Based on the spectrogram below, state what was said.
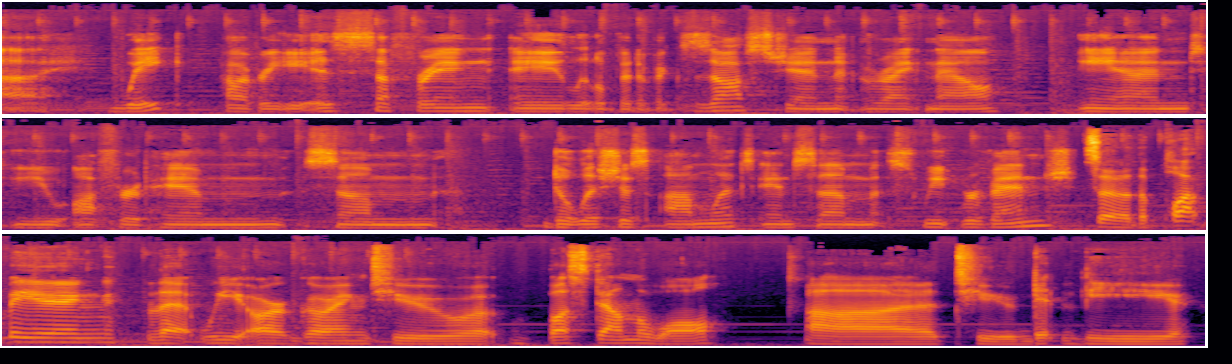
uh, wake. However, he is suffering a little bit of exhaustion right now, and you offered him some delicious omelets and some sweet revenge. So the plot being that we are going to bust down the wall uh, to get the.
